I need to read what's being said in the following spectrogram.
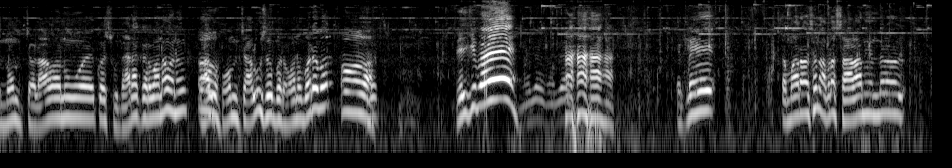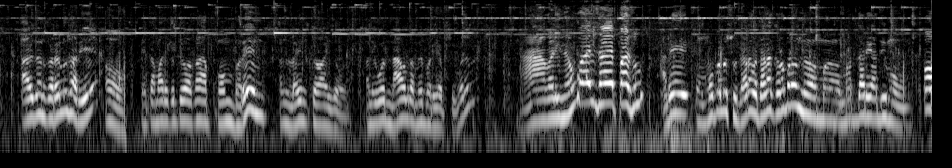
નોમ ચડાવવાનું હોય કોઈ સુધારા કરવાના હોય ને હાલ ફોર્મ ચાલુ છે ભરવાનું બરાબર? દિલજીભાઈ વેલજીભાઈ હા, હા, હા. એટલે તમારા છે ને આપણા શાળાની અંદર આયોજન કરેલું છે એ ઓ. એ તમારે કે આગળ આ ફોર્મ ભરીને અને લઈને તો આવી જાઓ. અને એવો ના આવડે તમે ભરી આપશું બરાબર? હા વળી નવું આવ્યું સાહેબ પાછું? અરે એમાં પેલું સુધારા વધારા કરો પડે ને મતદાર યાદીમાં. ઓ.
